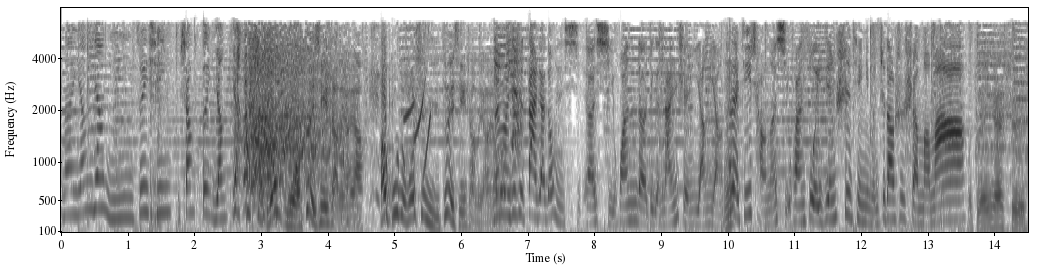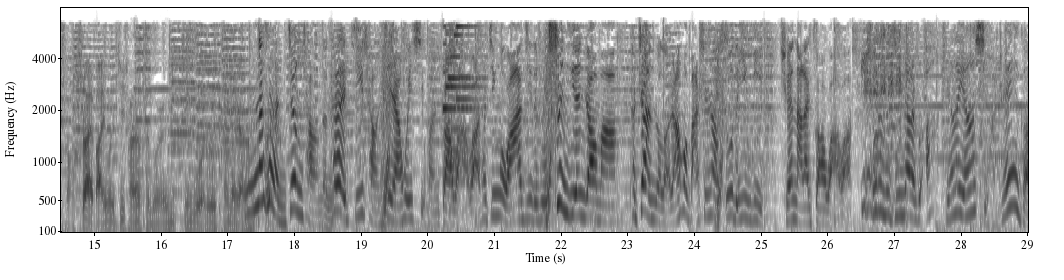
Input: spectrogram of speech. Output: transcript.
懒羊羊，你最欣赏的羊羊。什么我最欣赏的杨洋，而谷主播是你最欣赏的杨洋吗。没有，就是大家都很喜呃喜欢的这个男神杨洋，他嗯在机场呢喜欢做一件事情，你们知道是什么吗？我觉得应该是耍帅吧，因为机场有很多人经过都会看到杨洋。那是很正常的。嗯他在机场竟然会喜欢抓娃娃，他经过娃娃机的时候，瞬间你知道吗？他站着了，然后把身上所有的硬币全拿来抓娃娃，所有人都惊呆了，说啊，原来杨洋喜欢这个。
